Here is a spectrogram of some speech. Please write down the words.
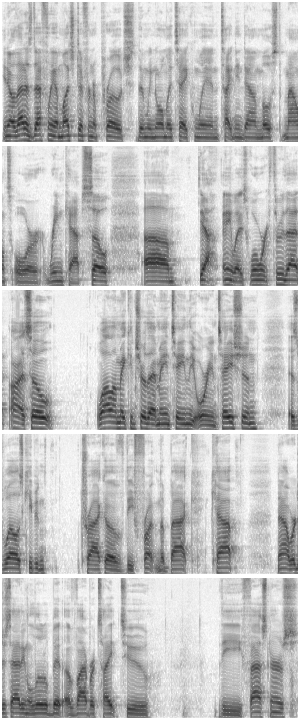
You know, that is definitely a much different approach than we normally take when tightening down most mounts or ring caps. So, um, yeah, anyways, we'll work through that. All right, so while I'm making sure that I maintain the orientation as well as keeping track of the front and the back cap, now we're just adding a little bit of Vibratite to the fasteners.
